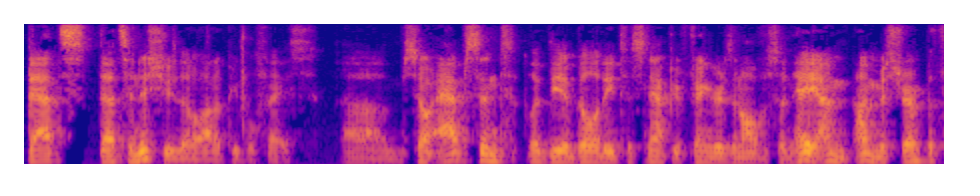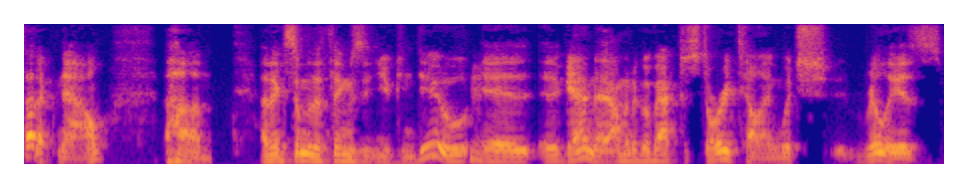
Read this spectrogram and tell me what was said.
that's that's an issue that a lot of people face. Um, so absent like the ability to snap your fingers and all of a sudden, hey, I'm I'm Mr. Empathetic now. Um, I think some of the things that you can do hmm. is again, I'm going to go back to storytelling, which really is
